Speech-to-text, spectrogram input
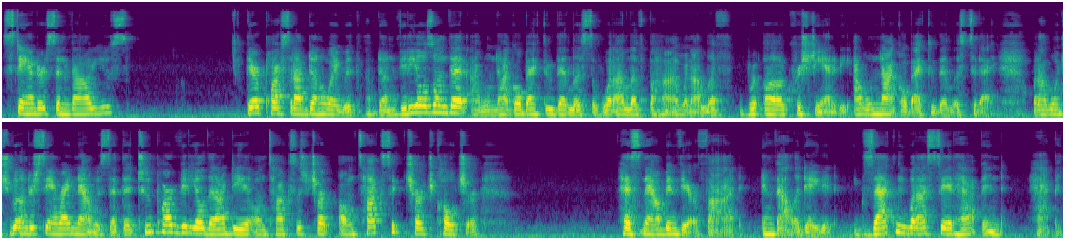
standards and values, there are parts that I've done away with. I've done videos on that. I will not go back through that list of what I left behind when I left uh, Christianity. I will not go back through that list today. What I want you to understand right now is that the two-part video that I did on toxic church on toxic church culture has now been verified and validated. Exactly what I said happened happened.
